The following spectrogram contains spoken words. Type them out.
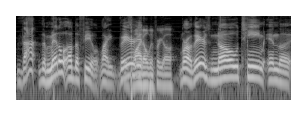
That the middle of the field, like there, It's wide open for y'all. bro. There's no team in the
